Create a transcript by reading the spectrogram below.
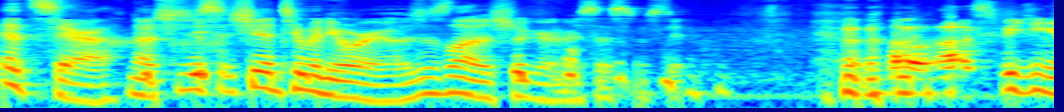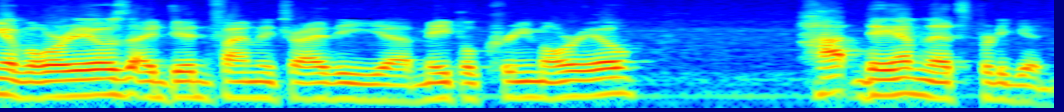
it's Sarah. No, she just she had too many Oreos. There's a lot of sugar in her system too. oh, uh, speaking of Oreos, I did finally try the uh, maple cream Oreo. Hot damn, that's pretty good.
